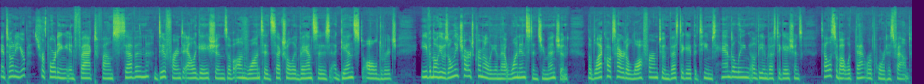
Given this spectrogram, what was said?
And Tony, your past reporting, in fact, found seven different allegations of unwanted sexual advances against Aldrich, even though he was only charged criminally in that one instance you mentioned. The Blackhawks hired a law firm to investigate the team's handling of the investigations. Tell us about what that report has found.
